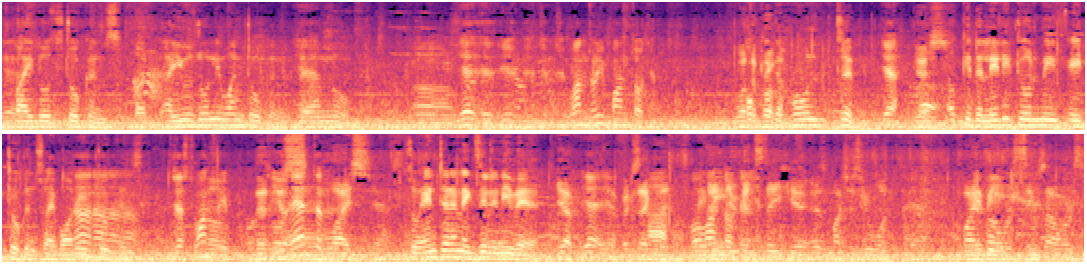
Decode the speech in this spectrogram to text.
Yeah. by those tokens, but I used only one token. I Yeah. don't know. Uh, Yeah, it, it, it, one trip, one token. What's the okay, problem? whole trip. Yeah. Yes. Uh, okay, the lady told me eight tokens, so I bought No, eight no, no, tokens. no. Just one No, trip. That you was enter. lies. Yeah. So enter and exit anywhere. Yep. Yeah, yeah. Yep, exactly. Ah, For Maybe you token. can stay here as much as you want. Five Maybe. hours, six hours.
